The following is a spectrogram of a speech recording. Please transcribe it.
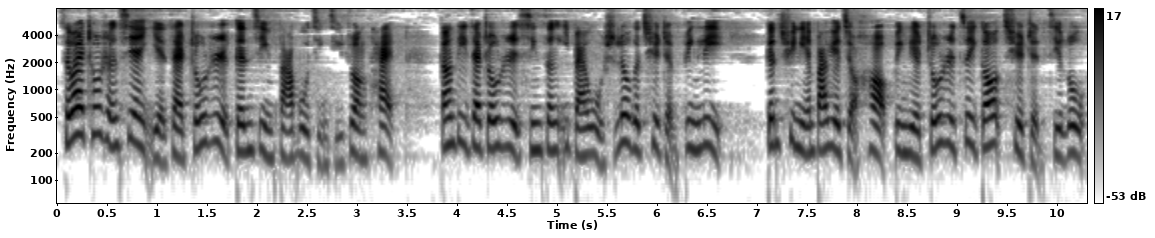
此外，冲绳县也在周日跟进发布紧急状态，当地在周日新增一百五十六个确诊病例，跟去年八月九号并列周日最高确诊记录。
